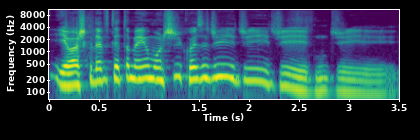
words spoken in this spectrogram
E eu acho que deve ter também um monte de coisa de, de, de, de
